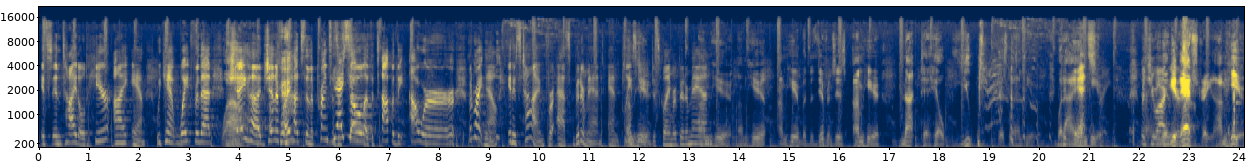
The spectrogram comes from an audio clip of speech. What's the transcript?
It's entitled Here I Am. We can't wait for that. Wow. J Hud, Jennifer Okay. Hudson, the Princess Yeah, of Soul yeah. at the top of the hour. But right now, it is time for Ask Bitterman. And please I'm do here. disclaimer, Bitterman. I'm here. I'm here. I'm here. But the difference is, I'm here not to help you. That's why I'm here. But I am here. straight. But you are. Get that straight. I'm here.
